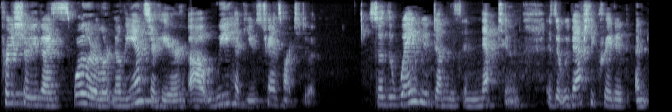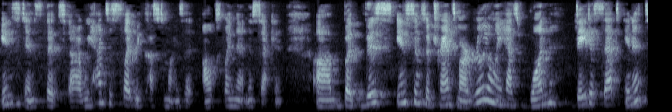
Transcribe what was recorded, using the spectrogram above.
Pretty sure you guys, spoiler alert, know the answer here. Uh, we have used Transmart to do it. So the way we've done this in Neptune is that we've actually created an instance that uh, we had to slightly customize it. I'll explain that in a second. Um, but this instance of Transmart really only has one data set in it,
